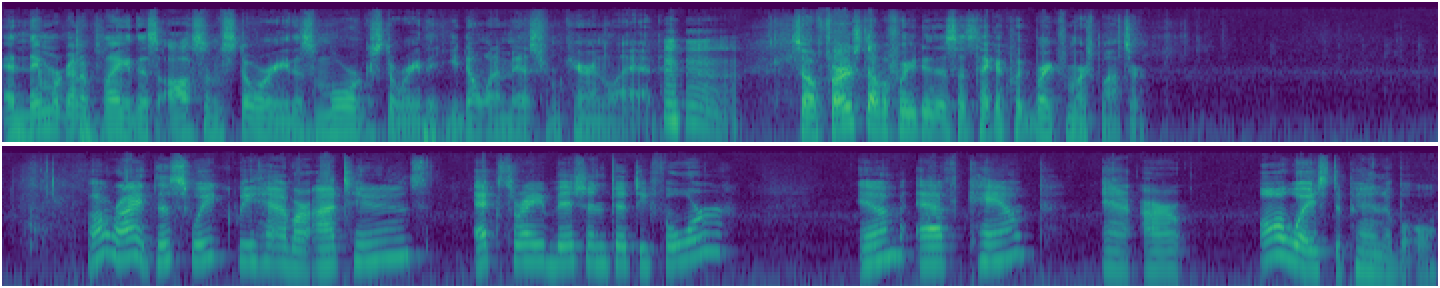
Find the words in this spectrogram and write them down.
and then we're going to play this awesome story, this morgue story that you don't want to miss from Karen Ladd. so, first, though, before you do this, let's take a quick break from our sponsor. All right, this week we have our iTunes X Ray Vision 54, MF Camp, and our always dependable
